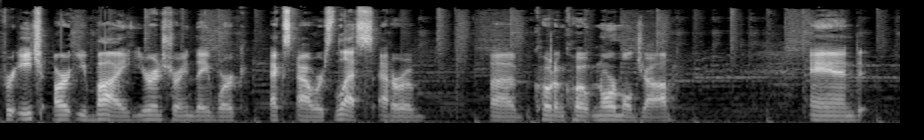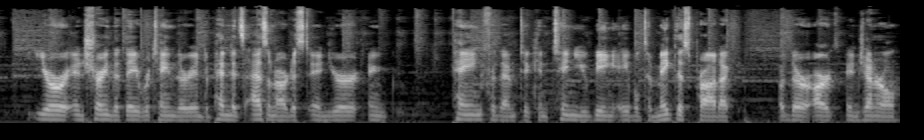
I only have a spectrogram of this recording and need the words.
for each art you buy you're ensuring they work x hours less at a uh, quote unquote normal job and you're ensuring that they retain their independence as an artist and you're in- paying for them to continue being able to make this product or their art in general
